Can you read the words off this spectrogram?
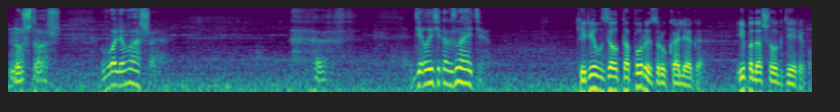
Ну что ж, воля ваша. Делайте, как знаете. Кирилл взял топор из рук Олега и подошел к дереву.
